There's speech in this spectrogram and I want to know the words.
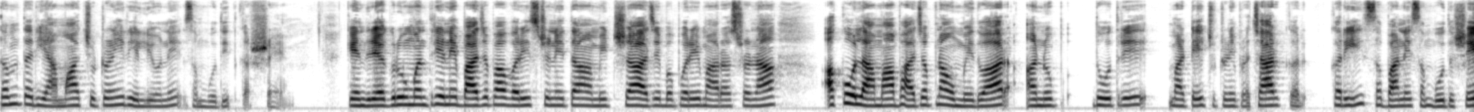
ધમતરિયામાં ચૂંટણી રેલીઓને સંબોધિત કરશે. કેન્દ્રીય ગૃહમંત્રી અને ભાજપા વરિષ્ઠ નેતા અમિત શાહ આજે બપોરે મહારાષ્ટ્રના અકોલામાં ભાજપના ઉમેદવાર અનુપ ધોત્રે માટે ચૂંટણી પ્રચાર કરી સભાને સંબોધશે.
